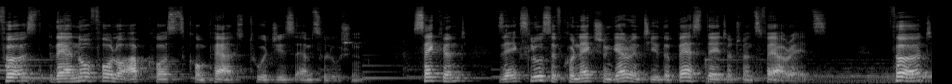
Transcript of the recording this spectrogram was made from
First, there are no follow-up costs compared to a GSM solution. Second, the exclusive connection guarantee the best data transfer rates. Third,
